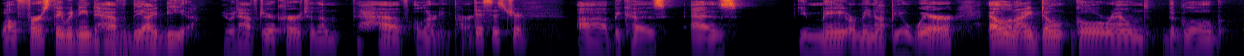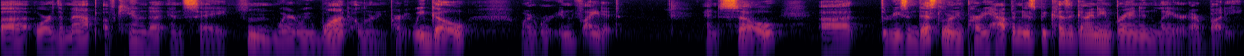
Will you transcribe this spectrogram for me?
Well, first they would need to have the idea. It would have to occur to them to have a learning party. This is true. uh, because as you may or may not be aware, Elle and I don't go around the globe uh, or the map of Canada and say, hmm, where do we want a learning party? We go where we're invited. And so uh, the reason this learning party happened is because a guy named Brandon Laird, our buddy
